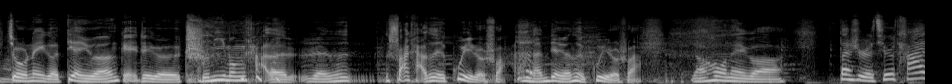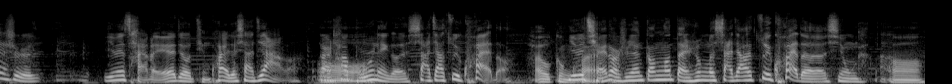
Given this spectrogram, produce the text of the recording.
嗯就是那个店员给这个持咪蒙卡的人刷卡都得跪着刷，男店员都得跪着刷。然后那个，但是其实他是因为踩雷就挺快就下架了，但是它不是那个下架最快的，还有更因为前一段时间刚刚诞生了下架最快的信用卡，啊，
